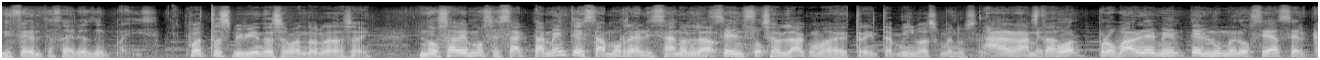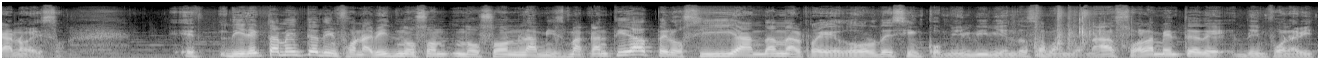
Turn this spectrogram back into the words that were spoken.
diferentes áreas del país. ¿Cuántas viviendas abandonadas hay? No sabemos exactamente, estamos realizando un censo. Se hablaba como de 30 mil más o menos. A lo mejor, probablemente el número sea cercano a eso. Eh, directamente de Infonavit no son, no son la misma cantidad, pero sí andan alrededor de 5 mil viviendas abandonadas solamente de, de Infonavit.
